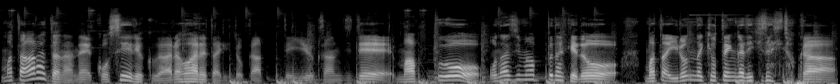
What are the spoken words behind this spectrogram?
また新たなね、こう勢力が現れたりとかっていう感じで、マップを、同じマップだけど、またいろんな拠点ができたりとか、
